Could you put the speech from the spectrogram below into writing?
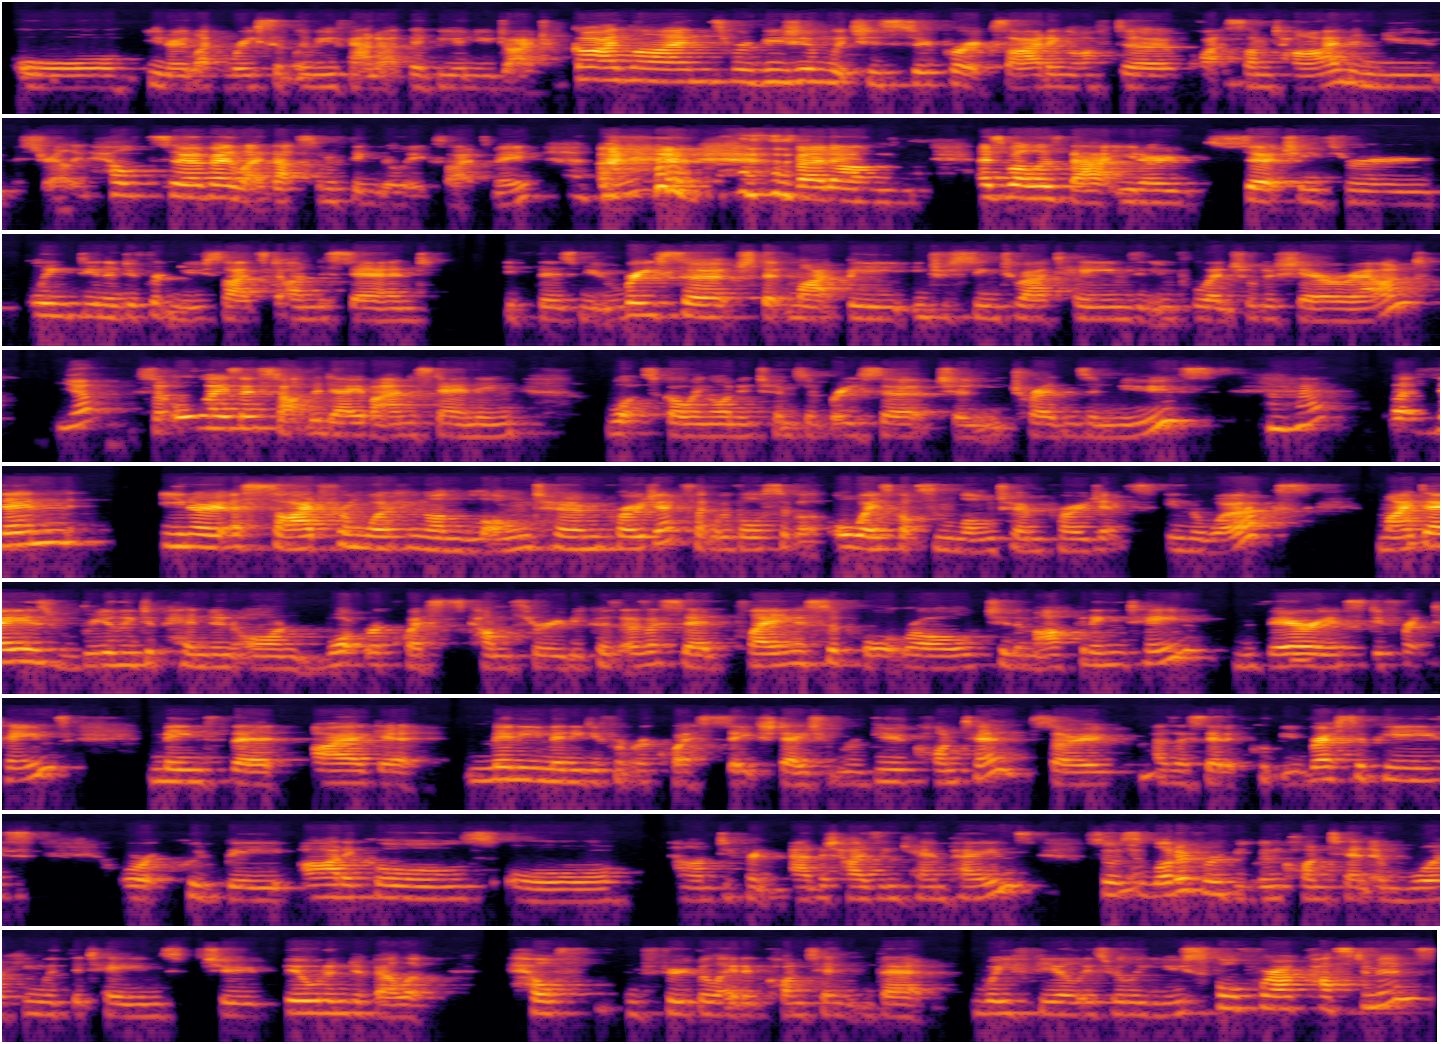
or, you know, like recently we found out there'd be a new dietary guidelines revision, which is super exciting after quite some time, a new Australian health survey, like that sort of thing really excites me. but um, as well as that, you know, searching through LinkedIn and different news sites to understand if there's new research that might be interesting to our teams and influential to share around. Yep. So always I start the day by understanding what's going on in terms of research and trends and news. Mm-hmm. But then, you know, aside from working on long-term projects, like we've also got always got some long-term projects in the works. My day is really dependent on what requests come through because, as I said, playing a support role to the marketing team, various different teams, means that I get many, many different requests each day to review content. So, as I said, it could be recipes or it could be articles or um, different advertising campaigns. So it's yep. a lot of reviewing content and working with the teams to build and develop health and food related content that we feel is really useful for our customers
